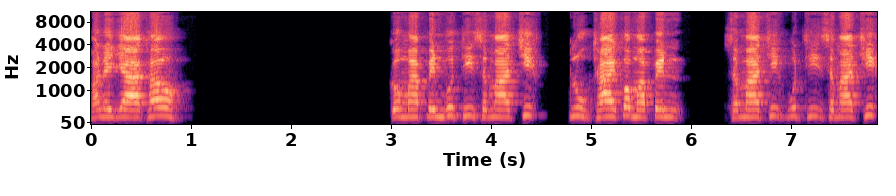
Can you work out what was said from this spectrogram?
ภรรยาเขาก็มาเป็นวุฒิสมาชิก ลูกชายก็มาเป็นสมาชิกวุฒิสมาชิก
